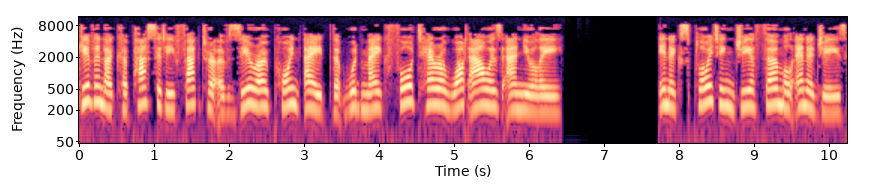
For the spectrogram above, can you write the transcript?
Given a capacity factor of 0.8 that would make 4 terawatt-hours annually. In exploiting geothermal energies,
